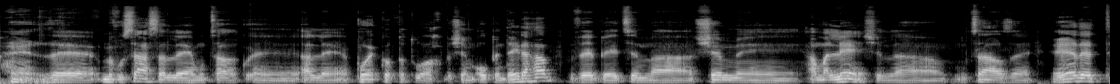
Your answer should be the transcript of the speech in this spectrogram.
זה מבוסס על אה, מוצר אה, על אה, פרויקט פתוח בשם Open Data Hub ובעצם השם המלא של המוצר זה Red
